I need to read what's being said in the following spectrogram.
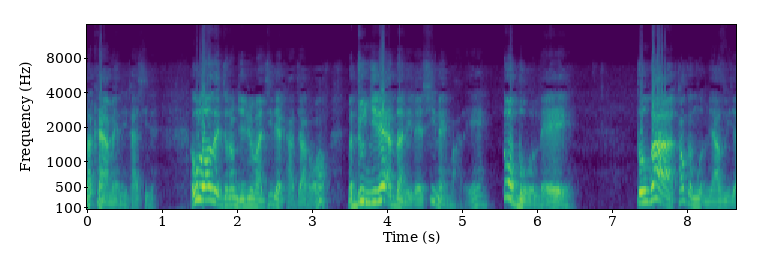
လက်ခံရမယ့်အနေထားရှိတယ်။အခုလောဆယ်ကျွန်တော်မြေပြင်မှာကြည့်တဲ့အခါကျတော့မတူညီတဲ့အတန်တွေလည်းရှိနိုင်ပါတယ်။တော့ပေါ်လေသူကထောက်ခံမှုအများစုရ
